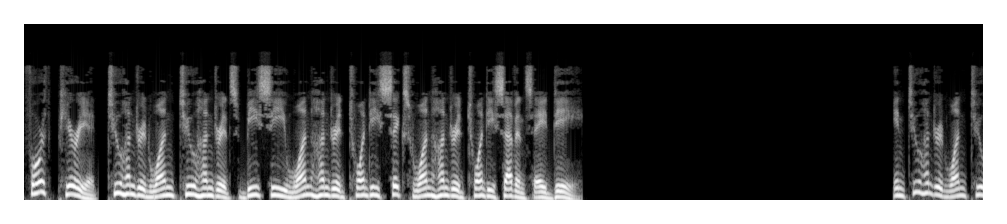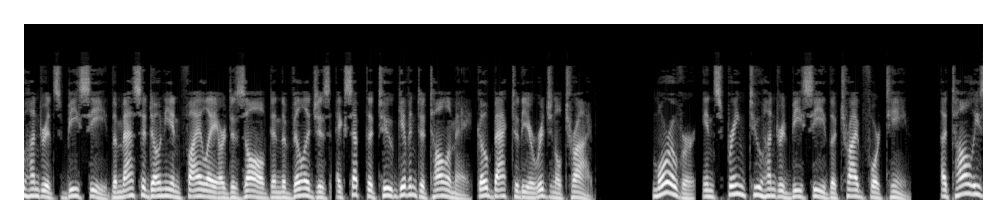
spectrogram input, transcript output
Fourth period, 201 200s BC 126 127 AD. In 201–200 BC the Macedonian phylae are dissolved and the villages except the two given to Ptolemy go back to the original tribe. Moreover, in spring 200 BC the tribe 14 Attalis,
